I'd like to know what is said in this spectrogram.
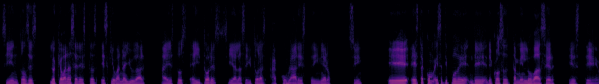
¿sí? Entonces, lo que van a hacer estas es que van a ayudar a estos editores, ¿sí? a las editoras, a cobrar este dinero. ¿sí? Eh, esta, este tipo de, de, cosas también lo va a hacer este,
